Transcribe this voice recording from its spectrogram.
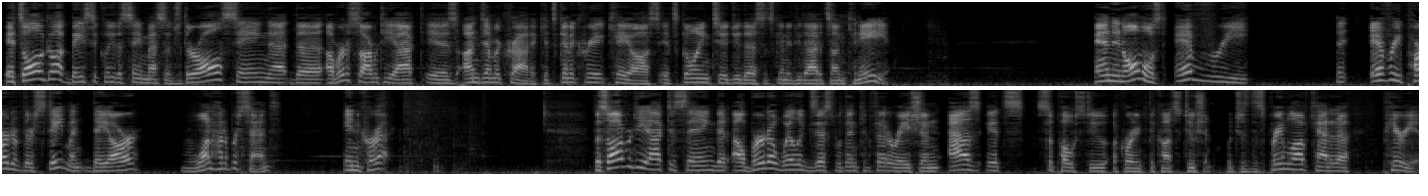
it's all got basically the same message. They're all saying that the Alberta Sovereignty Act is undemocratic. It's going to create chaos. It's going to do this. It's going to do that. It's un-Canadian. And in almost every every part of their statement, they are 100% incorrect. The Sovereignty Act is saying that Alberta will exist within Confederation as it's supposed to according to the Constitution, which is the supreme law of Canada, period.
